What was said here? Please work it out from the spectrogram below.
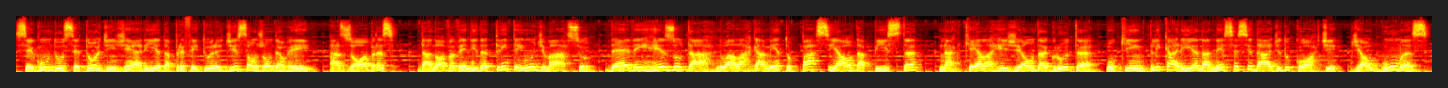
Segundo o setor de engenharia da Prefeitura de São João Del Rei, as obras da nova Avenida 31 de Março devem resultar no alargamento parcial da pista naquela região da gruta, o que implicaria na necessidade do corte de algumas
